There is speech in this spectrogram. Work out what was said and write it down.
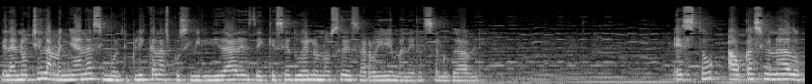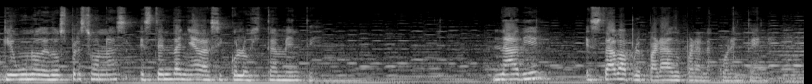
de la noche a la mañana se multiplican las posibilidades de que ese duelo no se desarrolle de manera saludable. Esto ha ocasionado que uno de dos personas estén dañadas psicológicamente. Nadie estaba preparado para la cuarentena.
